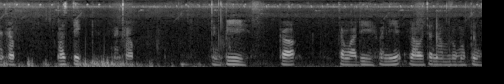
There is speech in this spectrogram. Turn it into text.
นะครับพลาสติกนะครับหนึ่งปีก็ จังหวะดี วันนี้เราจะนำลงมาปลูก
